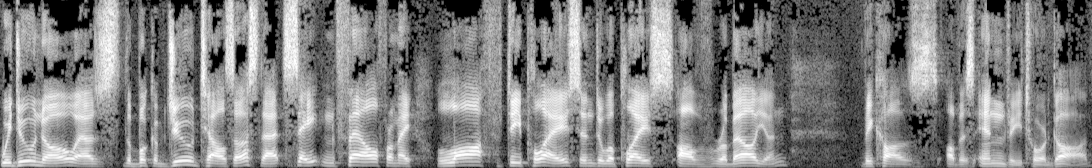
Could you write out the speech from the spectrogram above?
We do know, as the book of Jude tells us, that Satan fell from a lofty place into a place of rebellion because of his envy toward God.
